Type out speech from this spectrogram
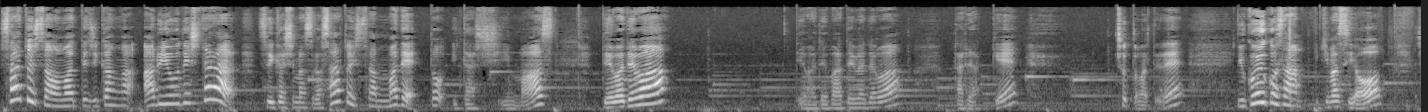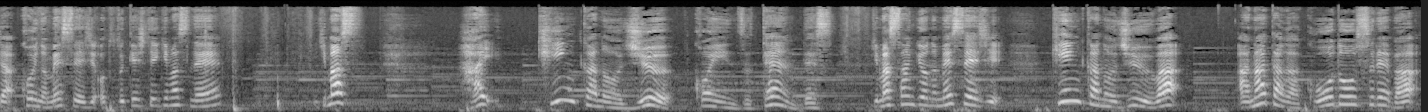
サートシさん終わって時間があるようでしたら追加しますが、サートシさんまでといたします。ではでは、ではではではでは、誰だっけ？ちょっと待ってね。ゆこゆこさん、いきますよ。じゃあ、恋のメッセージお届けしていきますね。いきます。はい。金貨の10、コインズ10です。いきます。3行のメッセージ。金貨の10はあなたが行動すれば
